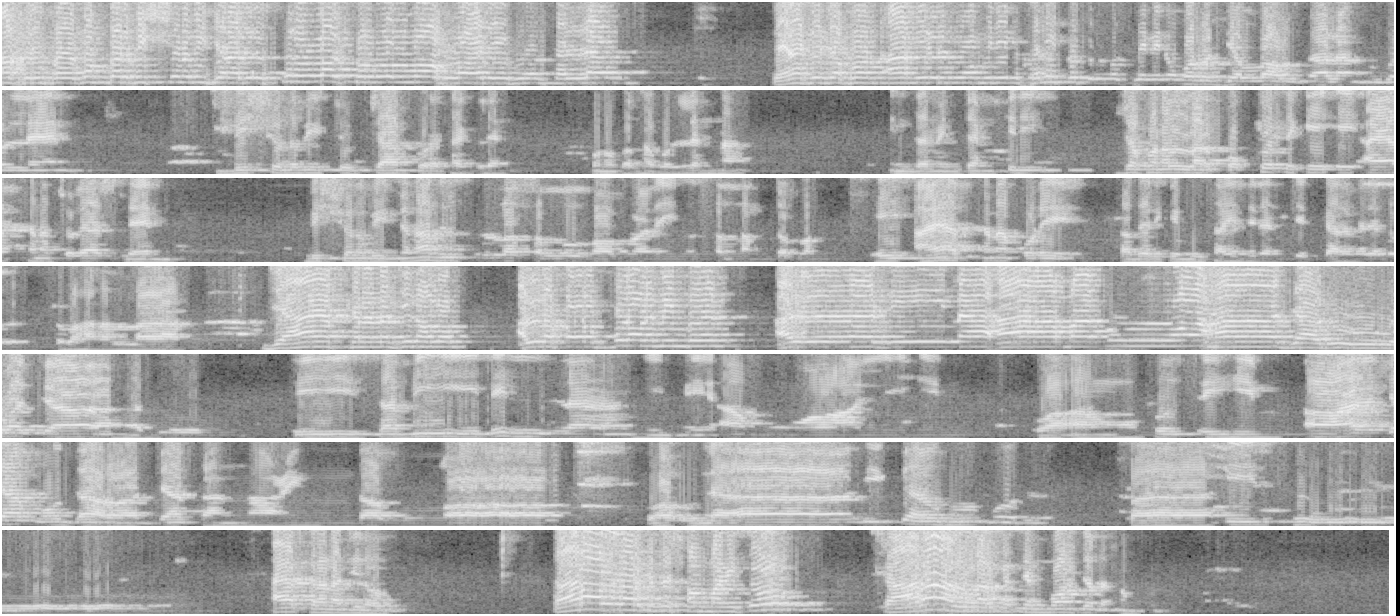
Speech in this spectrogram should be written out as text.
আখরি পয়গম্বর বিশ্বনবী জনাব রাসূলুল্লাহ সাল্লাল্লাহু আলাইহি ওয়াসাল্লাম, তেনাকে যখন আমিরুল মুমিনিন খলিফাতুল মুসলিমিন ওমর রাদিয়াল্লাহু তাআলা বললেন, বিশ্বনবী চুপচাপ করে থাকলেন, কোনো কথা বললেন না। ইন দ্য মিনটাইম তিনি যখন আল্লাহর পক্ষ থেকে এই আয়াতখানা চলে আসলেন, বিশ্বনবী জনাব সাল্লাল্লাহু তখন এই আয়াতখানা পড়ে তাদেরকে বুঝাই দিলেন, চিৎকার মেরে বলুন সুবহানাল্লাহ। যে আয়াতখানা নাযিল হলো, আল্লাহ রব্বুল আলামিন বলেন, আল্লাযীনা আমানু ওয়া হাজারু ওয়া জাহাদু ফি সাবিলিল্লাহি বিআমওয়ালিহিম ওয়া আনফুসিহিম আ'জামু দারাজাতান 'ইনদাল্লাহ ওয়া উলাইকা হুমুল ফাইজুন আয়াতখানা নাযিল হলো তারা আল্লাহর কাছে সম্মানিত তারা আল্লাহর কাছে মর্যাদা সম্পন্ন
